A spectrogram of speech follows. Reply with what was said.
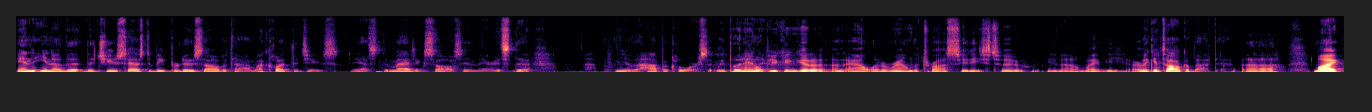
and you know the the juice has to be produced all the time. I call it the juice. Yes, the magic sauce in there. It's the you know the hypochlorous that we put I in hope there. you can get a, an outlet around the Tri Cities too. You know, maybe. Or, we can talk about that. Uh, Mike,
